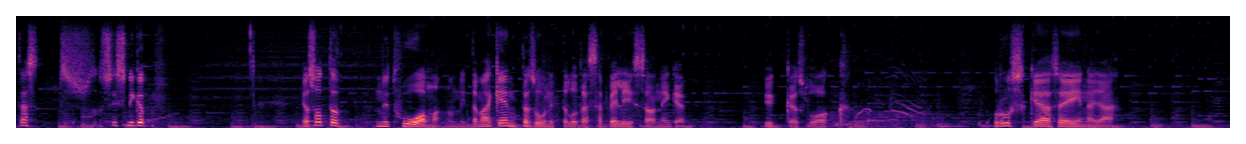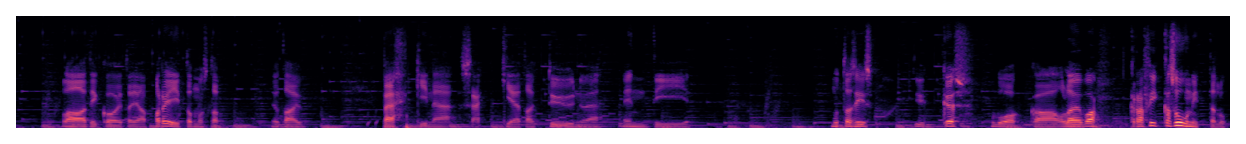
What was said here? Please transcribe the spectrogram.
Tästä, siis niinkö... Jos ootte nyt huomannut, niin tämä kenttäsuunnittelu tässä pelissä on niinkö ykkösluokka. Ruskea seinä ja laatikoita ja pari tommosta jotain pähkinää, säkkiä tai tyynyä, en tiedä. Mutta siis ykkösluokkaa oleva grafiikkasuunnittelu.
